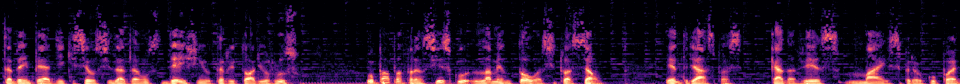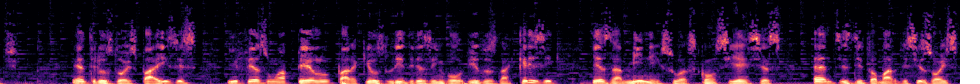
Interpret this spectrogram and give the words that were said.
também pedem que seus cidadãos deixem o território russo. o Papa Francisco lamentou a situação, entre aspas, cada vez mais preocupante, entre os dois países e fez um apelo para que os líderes envolvidos na crise examinem suas consciências antes de tomar decisões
